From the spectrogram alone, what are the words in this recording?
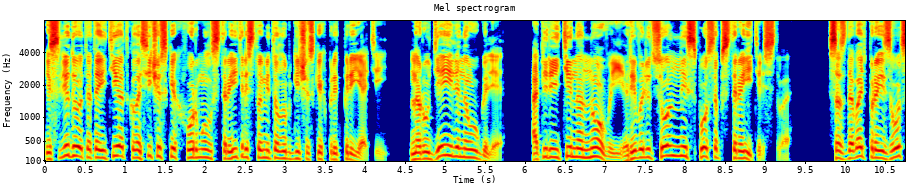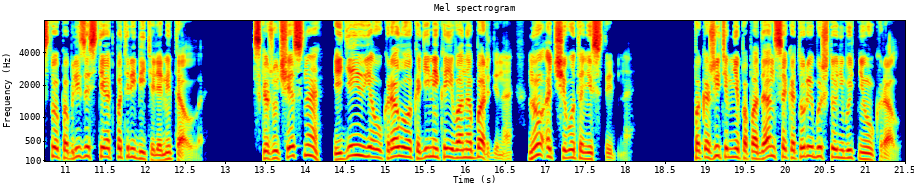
И следует отойти от классических формул строительства металлургических предприятий, на руде или на угле, а перейти на новый, революционный способ строительства, создавать производство поблизости от потребителя металла. Скажу честно, идею я украл у академика Ивана Бардина, но от чего-то не стыдно. Покажите мне попаданца, который бы что-нибудь не украл.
